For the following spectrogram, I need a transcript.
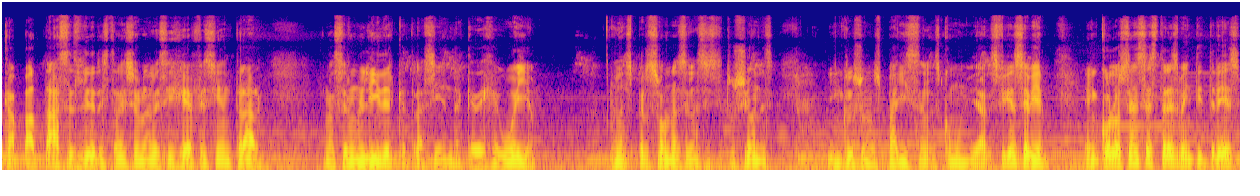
capataces líderes tradicionales y jefes y entrar a ser un líder que trascienda, que deje huella en las personas, en las instituciones, incluso en los países, en las comunidades. Fíjense bien, en Colosenses 3:23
